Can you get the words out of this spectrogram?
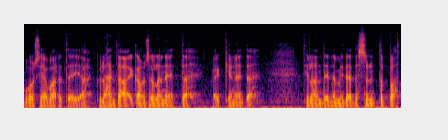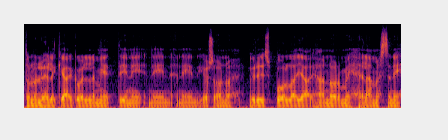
vuosia varten. Ja kyllähän tämä aika on sellainen, että kaikkia näitä tilanteita, mitä tässä on nyt tapahtunut lyhyellekin aikavälillä miettii, niin, niin, niin jos on yrityspuolella ja ihan normi elämässä, niin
